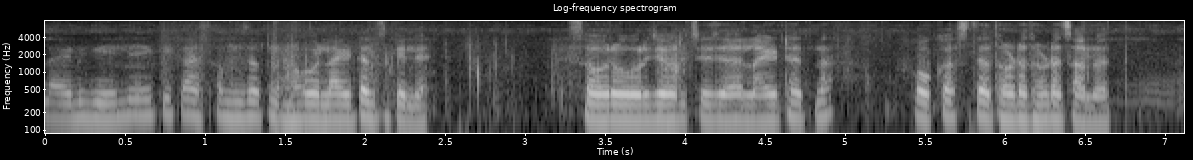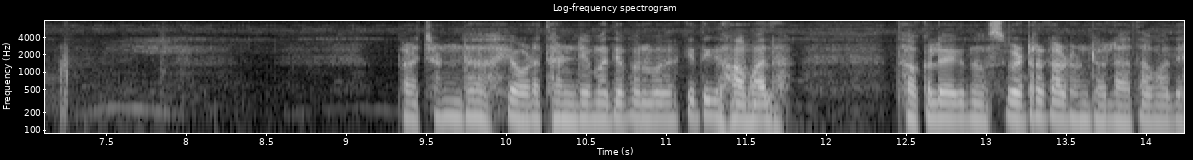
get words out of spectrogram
लाइट गेली आहे की काय समजत नाही. हो लाईटच गेले सौर ऊर्जेवरचे ज्या लाइट आहेत ना फोकस त्या थोड्या थोड्या चालू आहेत. प्रचंड एवढ्या थंडीमध्ये पण बघा किती घाम आला. थकलो एकदम स्वेटर काढून ठेवलं हातामध्ये.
